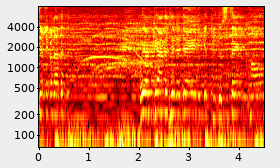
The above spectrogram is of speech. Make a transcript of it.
Dearly beloved, we are gathered here today to get through this thing called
